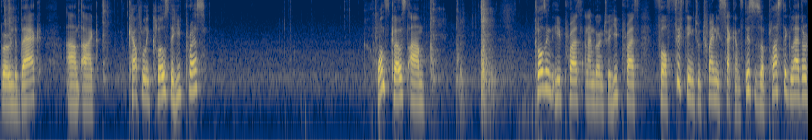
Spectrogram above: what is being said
burn the bag. And I carefully close the heat press. Once closed, I'm closing the heat press and I'm going to heat press for 15 to 20 seconds. This is a plastic leather.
